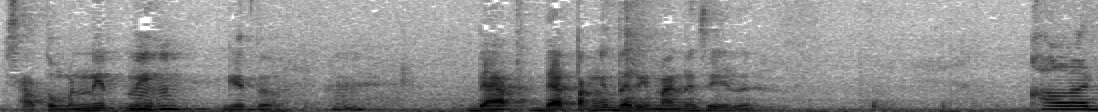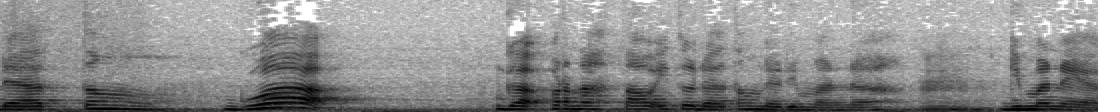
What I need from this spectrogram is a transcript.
satu menit nih Mm-mm. gitu. Mm. Da- datangnya dari mana sih itu? Kalau dateng gue nggak pernah tahu itu datang dari mana Hmm. gimana ya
